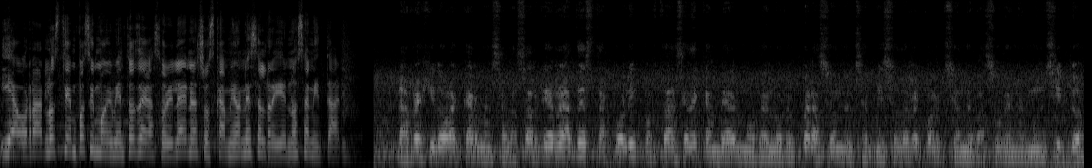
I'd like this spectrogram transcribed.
y ahorrar los tiempos y movimientos de gasolina de nuestros camiones al relleno sanitario. La regidora Carmen Salazar Guerra destacó la importancia de cambiar el modelo de operación del servicio de recolección de basura en el municipio,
